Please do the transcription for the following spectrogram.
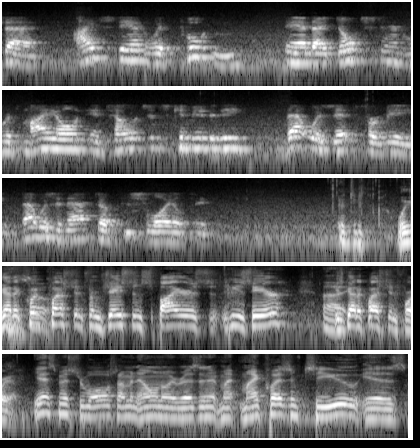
said, I stand with Putin and I don't stand with my own intelligence community, that was it for me. That was an act of disloyalty. We got a quick question from Jason Spires. He's here. He's uh, got a question for you. Yes, Mr. Walsh. I'm an Illinois resident. My, my question to you is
